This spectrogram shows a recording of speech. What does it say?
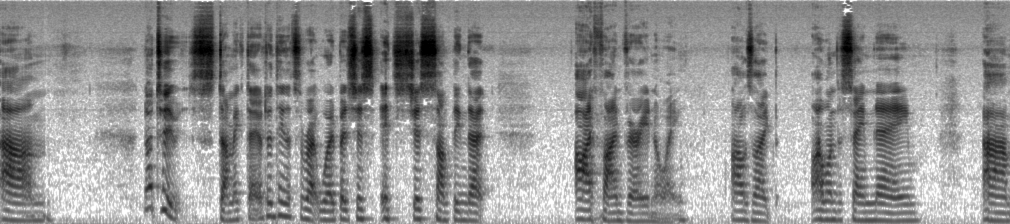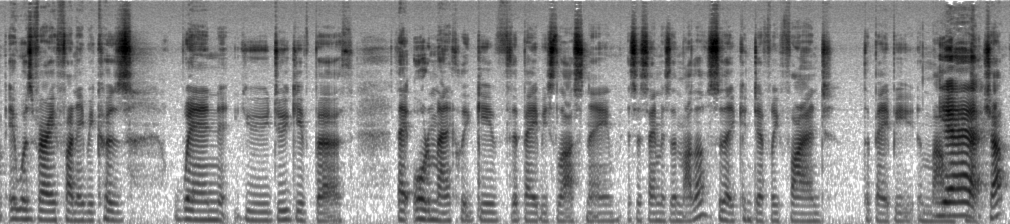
Um, not to stomach that. I don't think that's the right word, but it's just it's just something that I find very annoying. I was like, I want the same name. Um, it was very funny because when you do give birth, they automatically give the baby's last name is the same as the mother, so they can definitely find the baby and mum Yeah. match up.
